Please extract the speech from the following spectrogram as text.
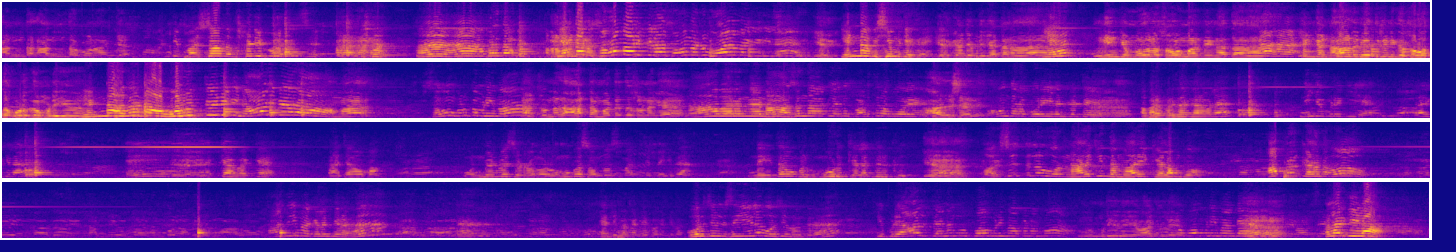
அந்த அந்த கோணம் அங்கே. வண்டி பஸ் ஸ்டாண்ட் வண்டி போயிடுச்சு. என்ன விஷயம்னு கேக்குறேன் எதுக்காண்டி இப்படி கேட்டானா? நீங்க முதல்ல சுகமா இருந்தீங்கன்னா தான். எங்க நாலு பேத்துக்கு நீங்க சுகத்தை கொடுக்க முடியும். என்னது? நான் ஒருத்தி நீங்க நாலு பேரா? ஆமா. சுகம் கொடுக்க முடியுமா? நான் சொன்னது ஆட்ட மாட்டத்தை சொன்னேங்க. நான் வரேங்க. நான் அசந்தாக்குல எதுவும் படுத்துற போறேன். அது சரி. சுகம் தர போறீங்கன்னு சொல்லிட்டு. அப்புறம் மிருதங்கரவல நீங்க எப்படி இருக்கீங்க? இருக்கீங்களா ஏய் வைக்க வைக்க. ராஜாவம்மா உண்மையுமே சொல்றேன் ரொம்ப சந்தோஷமா இருக்கு இன்னைக்கு தான் இன்னைக்கு தான் உங்களுக்கு மூடு கிளம்பி இருக்கு ஏன் வருஷத்துல ஒரு நாளைக்கு இந்த மாதிரி கிளம்பும் அப்புறம் கிளம்ப ஓ. அதிகமா கிளம்பிடுறேன். கண்டிப்பா கண்டிப்பா கண்டிப்பா. ஒரிஜினல் செய்யல ஒரிஜினல் வந்துடுறேன். இப்படி ஆள் தினமும் போக முடியுமா அப்ப நம்ம? முடியலையே வாழ்க்கையில போக முடியுமாங்க. நல்லா இருக்கீங்களா?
